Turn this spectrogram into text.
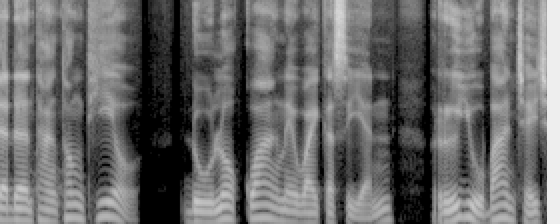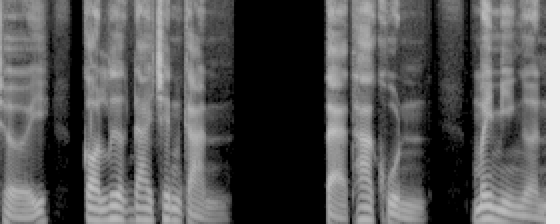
จะเดินทางท่องเที่ยว ดูโลกกว้างในวัยเกษียณ หรืออยู่บ้านเฉยๆ ก็เลือกได้เช่นกัน แต่ถ้าคุณไม่มีเงิน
